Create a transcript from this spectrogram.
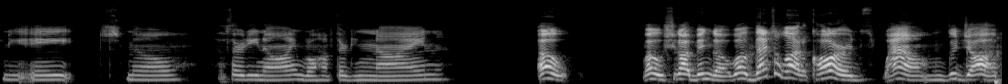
28, no, 39. We don't have 39. Oh, Oh, she got bingo. Well, that's a lot of cards. Wow, good job.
